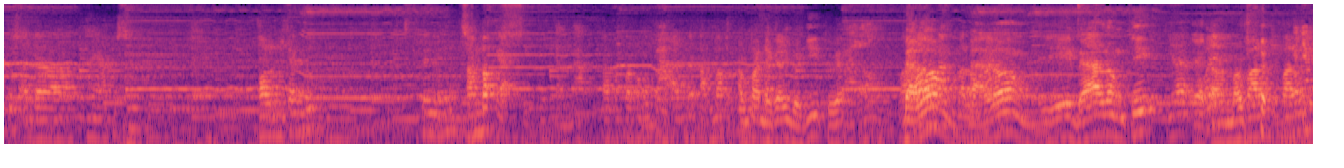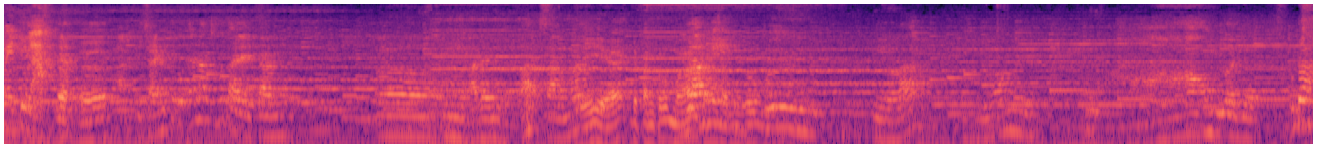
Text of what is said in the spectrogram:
terus ada kayak apa sih? Kalau ikan tuh tambak ya Apa ada kali begitu ya? balong Balong, Balong, balong. Iya, balong, Ci. ya, Ya, pokoknya tambak. balong balong pokoknya mah itulah Heeh. desain itu enak tuh kayak ikan eh, ini ada nila sama Iya, depan rumah, depan rumah. Nila. Ah, ambil aja. Udah,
